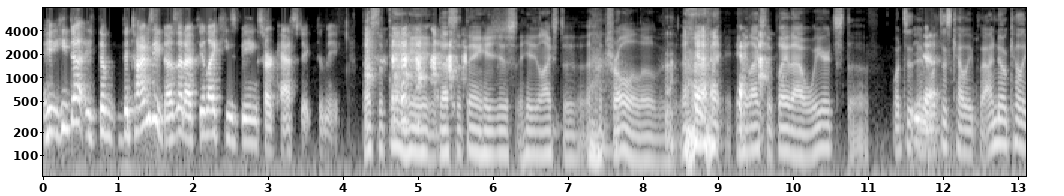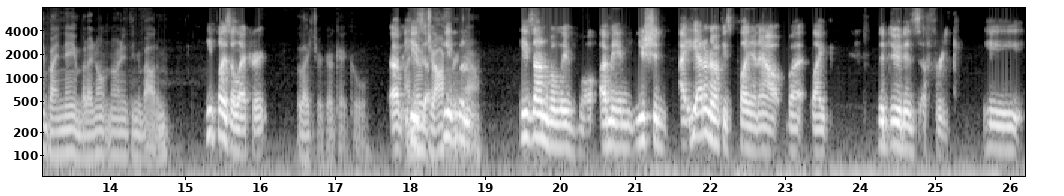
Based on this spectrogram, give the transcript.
He he does the the times he does it. I feel like he's being sarcastic to me. That's the thing. He that's the thing. He just he likes to troll a little bit. Yeah. he likes to play that weird stuff. What does Yeah. what does Kelly play? I know Kelly by name, but I don't know anything about him. He plays electric. Electric. Okay, cool. Um, I he's know Joffrey he's, un- now. he's unbelievable. I mean, you should. I, I don't know if he's playing out, but like, the dude is a freak. He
